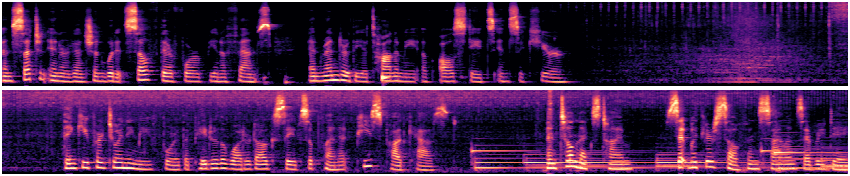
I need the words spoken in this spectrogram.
and such an intervention would itself therefore be an offense and render the autonomy of all states insecure. Thank you for joining me for the Pedro the Water Dog Saves the Planet Peace podcast. Until next time, sit with yourself in silence every day.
